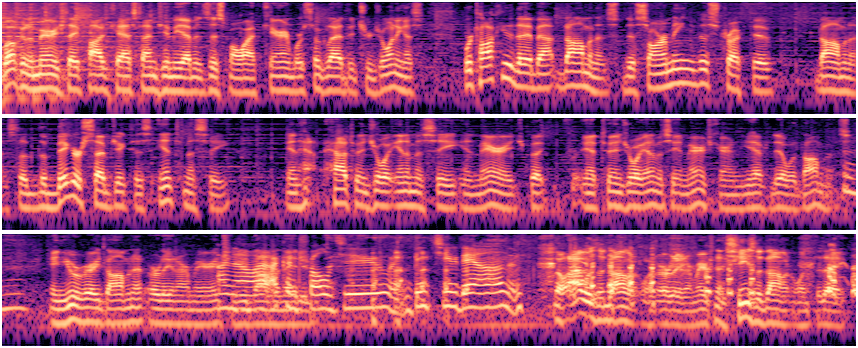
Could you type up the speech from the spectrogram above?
Welcome to Marriage Today Podcast. I'm Jimmy Evans. This is my wife, Karen. We're so glad that you're joining us. We're talking today about dominance, disarming destructive dominance. The, the bigger subject is intimacy and how, how to enjoy intimacy in marriage. But for, to enjoy intimacy in marriage, Karen, you have to deal with dominance. Mm-hmm. And you were very dominant early in our marriage. I know. I controlled you and beat you down. And no, I was the dominant one early in our marriage. Now she's the dominant one today.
